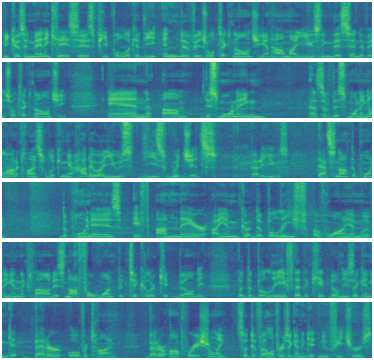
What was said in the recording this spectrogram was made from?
Because in many cases, people look at the individual technology and how am I using this individual technology. And um, this morning, as of this morning, a lot of clients were looking at how do I use these widgets that I use. That's not the point. The point is, if I'm there, I am the belief of why I'm moving in the cloud is not for one particular capability, but the belief that the capabilities are going to get better over time, better operationally, so developers are going to get new features,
